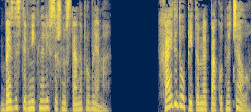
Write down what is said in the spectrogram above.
без да сте вникнали в същността на проблема. Хайде да опитаме пак от начало.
